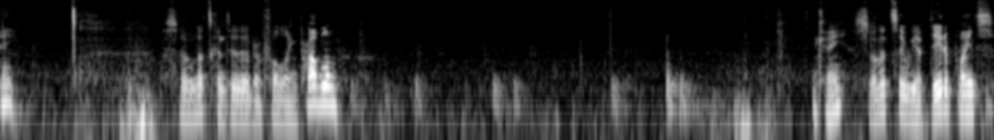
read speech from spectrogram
Okay, so let's consider the following problem. Okay, so let's say we have data points.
